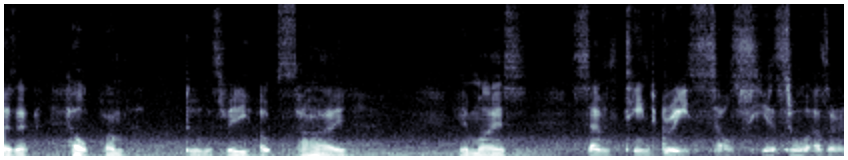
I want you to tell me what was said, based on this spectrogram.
Doesn't help I'm doing this video outside in minus 17 degrees Celsius weather.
